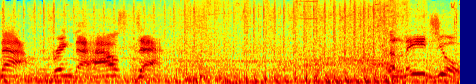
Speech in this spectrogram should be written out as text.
Now, bring the house down. The lead's yours.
